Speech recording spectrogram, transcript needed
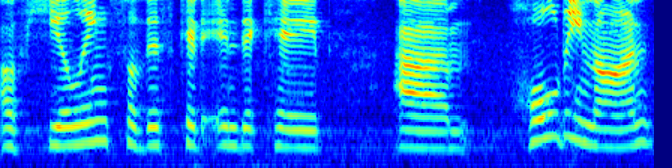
of healing. So this could indicate um, holding on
